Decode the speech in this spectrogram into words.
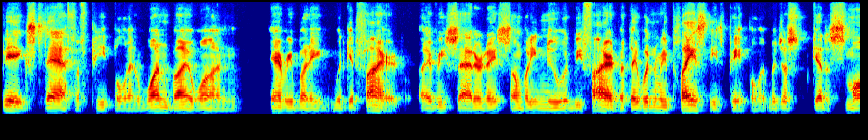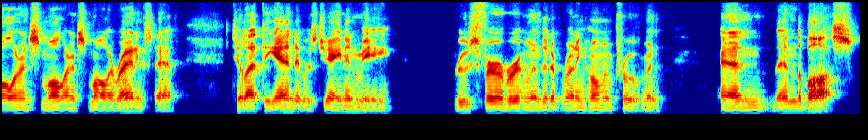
big staff of people, and one by one, everybody would get fired. Every Saturday, somebody new would be fired, but they wouldn't replace these people. It would just get a smaller and smaller and smaller writing staff till at the end it was Jane and me Bruce Ferber, who ended up running Home Improvement, and then the boss.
